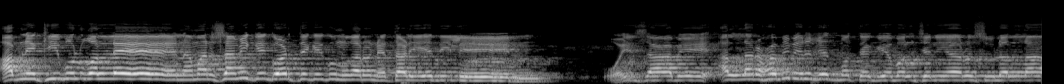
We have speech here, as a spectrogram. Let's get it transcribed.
আপনি কি ভুল করলেন? আমার স্বামীকে ঘর থেকে কোনো কারণে তাড়িয়ে দিলেন? ওই সাহাবে আল্লাহর হাবিবের খেদমতে গিয়ে বলছেন, ইয়া রসুল আল্লাহ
